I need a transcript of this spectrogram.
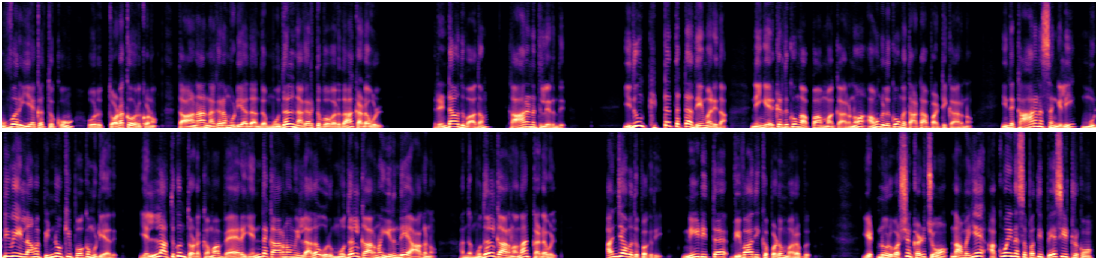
ஒவ்வொரு இயக்கத்துக்கும் ஒரு தொடக்கம் இருக்கணும். தானா நகர முடியாத அந்த முதல் நகர்த்துபவர் தான் கடவுள். ரெண்டாவது வாதம் காரணத்திலிருந்து. இதுவும் கிட்டத்தட்ட அதே மாதிரி தான் நீங்க இருக்கிறதுக்கு உங்க அப்பா அம்மா காரணம் அவங்களுக்கு உங்க தாத்தா பாட்டி காரணம். இந்த காரண சங்கிலி முடிவே இல்லாம பின்னோக்கி போக முடியாது. எல்லாத்துக்கும் தொடக்கமா வேற எந்த காரணமும் இல்லாத ஒரு முதல் காரணம் இருந்தே ஆகணும். அந்த முதல் காரணம் தான் கடவுள். அஞ்சாவது பகுதி நீடித்த விவாதிக்கப்படும் மரபு. எட்நூறு வருஷம் கழிச்சும் நாம ஏன் அக்வைனஸ பத்தி பேசிட்டு இருக்கோம்?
